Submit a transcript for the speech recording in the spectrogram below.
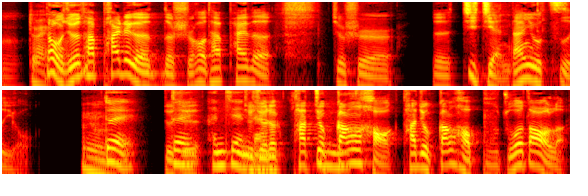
嗯，对但我觉得他拍这个的时候，他拍的就是呃，既简单又自由，嗯，对对就觉得，很简单，就觉得他就刚好，他就刚好捕捉到了。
